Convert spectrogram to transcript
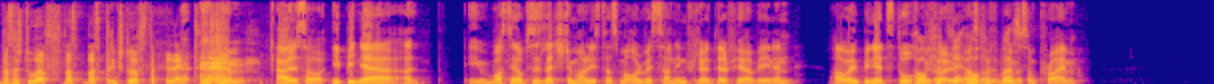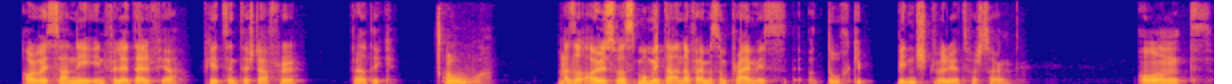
was hast du auf, was, was bringst du aufs Tablett? Also, ich bin ja, ich weiß nicht, ob es das letzte Mal ist, dass wir Always Sun in Philadelphia erwähnen, aber ich bin jetzt durch Hoffentlich- mit allem, was? Amazon Prime. Always Sunny in Philadelphia, 14. Staffel, fertig. Oh. Also alles, was momentan auf Amazon Prime ist, durchgebinged, würde ich jetzt fast sagen. Und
